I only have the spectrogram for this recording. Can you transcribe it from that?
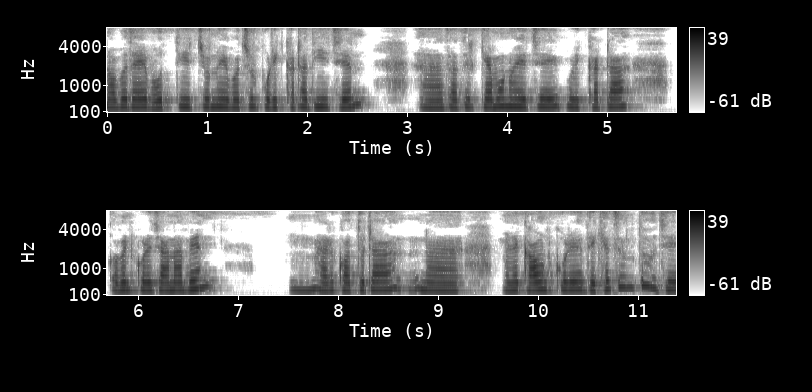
নবোদয়ে ভর্তির জন্য এবছর পরীক্ষাটা দিয়েছেন তাদের কেমন হয়েছে পরীক্ষাটা কমেন্ট করে জানাবেন। আর কতটা মানে কাউন্ট করে দেখেছেন তো যে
